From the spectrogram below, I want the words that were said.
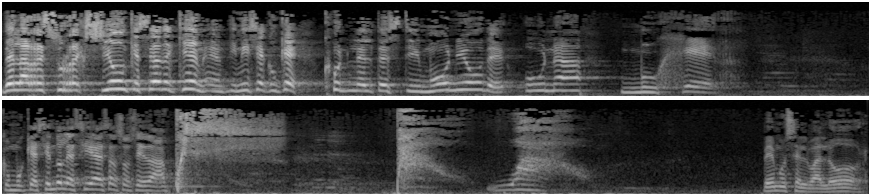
de la resurrección, que sea de quién, inicia con qué? Con el testimonio de una mujer como que haciéndole así a esa sociedad. ¡Wow! Vemos el valor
